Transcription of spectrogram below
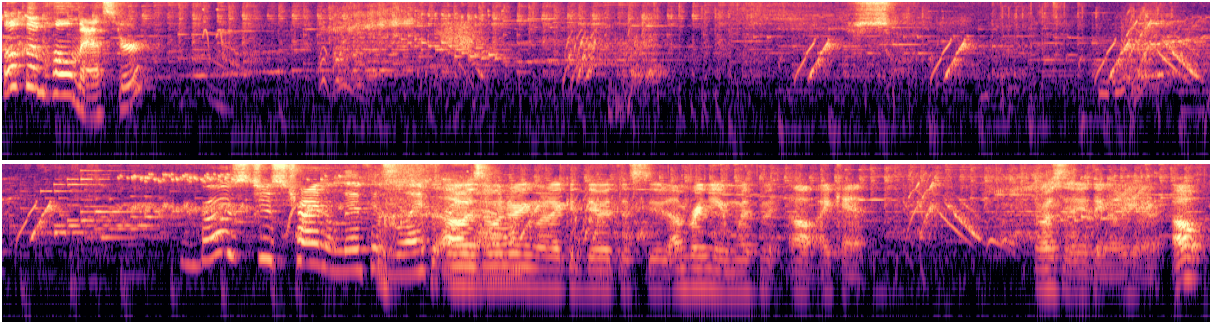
Welcome home, Master. Bro's just trying to live his life. I was now. wondering what I could do with this dude. I'm bringing him with me. Oh, I can't. There wasn't anything over here. Oh,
